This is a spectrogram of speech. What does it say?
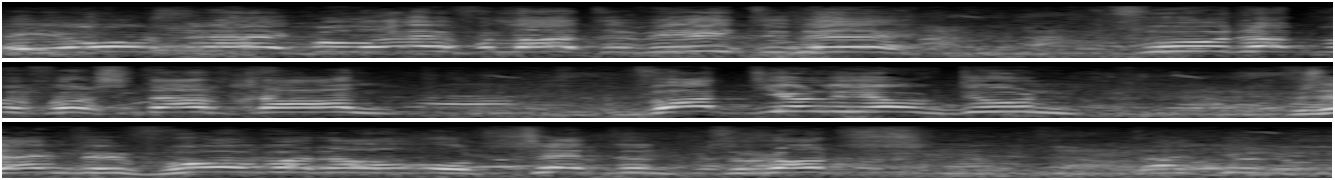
Hey jongens, eh, ik wil nog even laten weten, hè, voordat we van start gaan, wat jullie ook doen. We zijn bij voorbaat al ontzettend trots dat jullie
